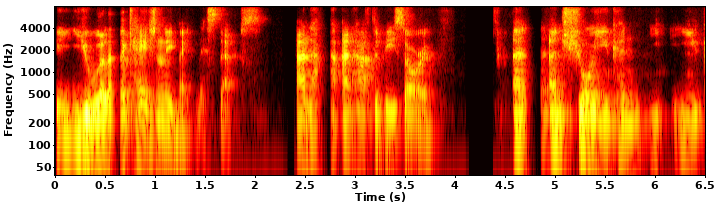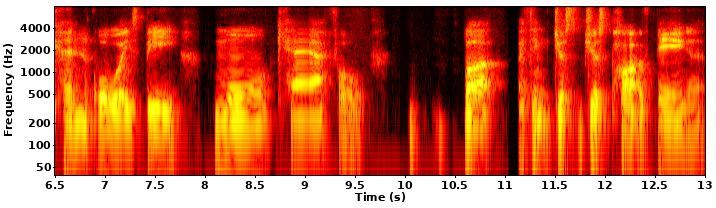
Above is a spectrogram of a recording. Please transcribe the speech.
you will occasionally make missteps and and have to be sorry. And, and sure you can you can always be more careful but i think just just part of being a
